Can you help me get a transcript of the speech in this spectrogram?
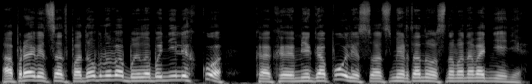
оправиться от подобного было бы нелегко, как мегаполису от смертоносного наводнения.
